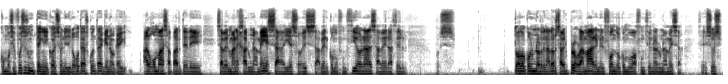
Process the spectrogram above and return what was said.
como si fueses un técnico de sonido y luego te das cuenta de que no, que hay algo más aparte de saber manejar una mesa y eso, es saber cómo funciona, saber hacer pues todo con un ordenador, saber programar en el fondo cómo va a funcionar una mesa. Eso es,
